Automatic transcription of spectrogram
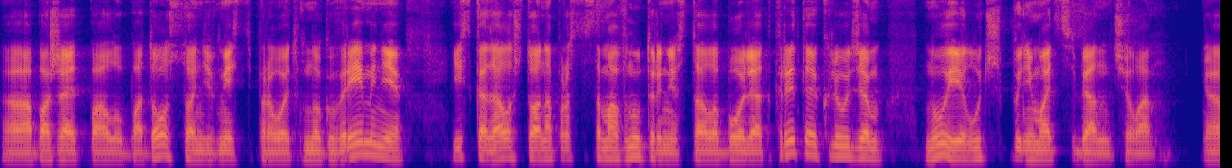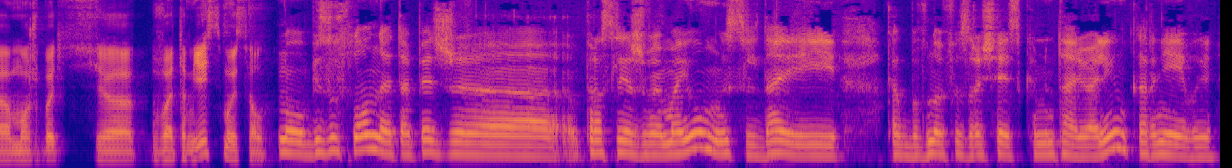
э, обожает Паулу Бадосу, они вместе проводят много времени, и сказала, что она просто сама внутренне стала более открытая к людям, ну и лучше понимать себя начала. Э, может быть, э, в этом есть смысл? Ну, безусловно, это, опять же, прослеживая мою мысль, да, и как бы вновь возвращаясь к комментарию Алины Корнеевой,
